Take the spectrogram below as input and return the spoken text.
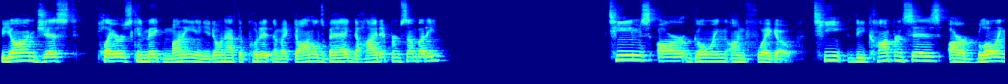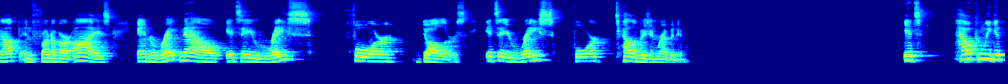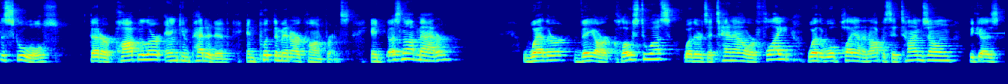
beyond just players can make money and you don't have to put it in a McDonald's bag to hide it from somebody. Teams are going on fuego. Te- the conferences are blowing up in front of our eyes. And right now, it's a race for dollars. It's a race for television revenue. It's how can we get the schools that are popular and competitive and put them in our conference. It does not matter whether they are close to us, whether it's a 10 hour flight, whether we'll play on an opposite time zone, because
